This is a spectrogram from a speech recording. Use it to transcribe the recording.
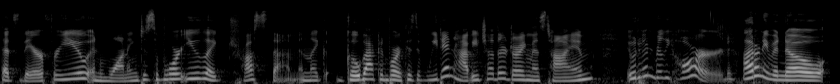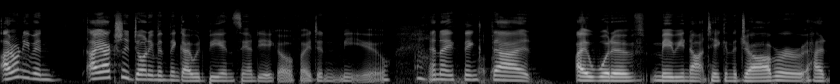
that's there for you and wanting to support you like trust them and like go back and forth because if we didn't have each other during this time it would have been really hard I don't even know. I don't even. I actually don't even think I would be in San Diego if I didn't meet you. and I think that I would have maybe not taken the job or had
